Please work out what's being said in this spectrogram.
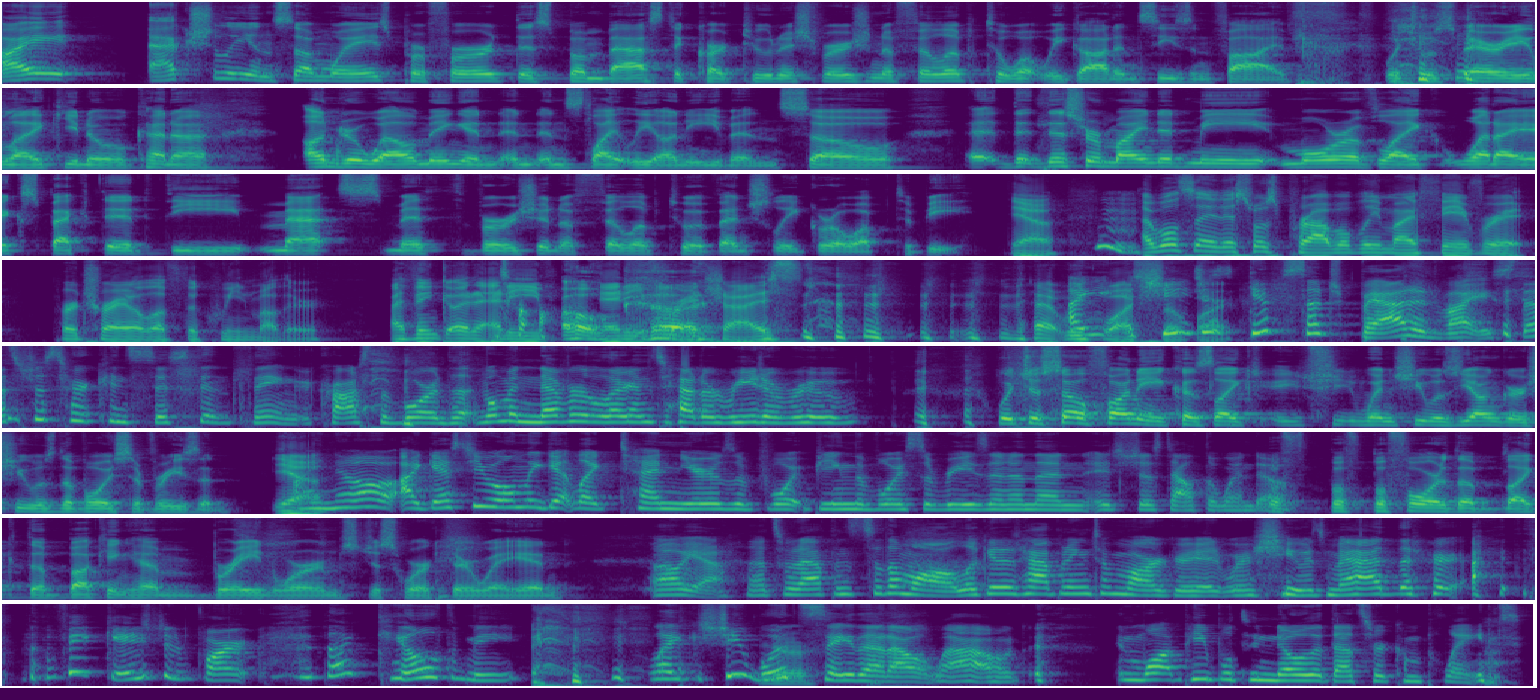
I actually, in some ways, preferred this bombastic, cartoonish version of Philip to what we got in season five, which was very, like, you know, kind of underwhelming and, and, and, slightly uneven. So uh, th- this reminded me more of like what I expected the Matt Smith version of Philip to eventually grow up to be. Yeah. Hmm. I will say this was probably my favorite portrayal of the Queen Mother. I think in any oh, any God. franchise that we've watched she so just gives such bad advice. That's just her consistent thing across the board. That woman never learns how to read a room. Which is so funny because, like, she when she was younger, she was the voice of reason. Yeah, I know. I guess you only get like ten years of vo- being the voice of reason, and then it's just out the window. Bef- before the like the Buckingham brain worms just work their way in. Oh yeah, that's what happens to them all. Look at it happening to Margaret, where she was mad that her the vacation part that killed me. like she would yeah. say that out loud and want people to know that that's her complaint.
